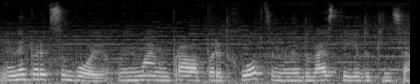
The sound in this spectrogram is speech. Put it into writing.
не перед собою, ми не маємо права перед хлопцями не довести її до кінця.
